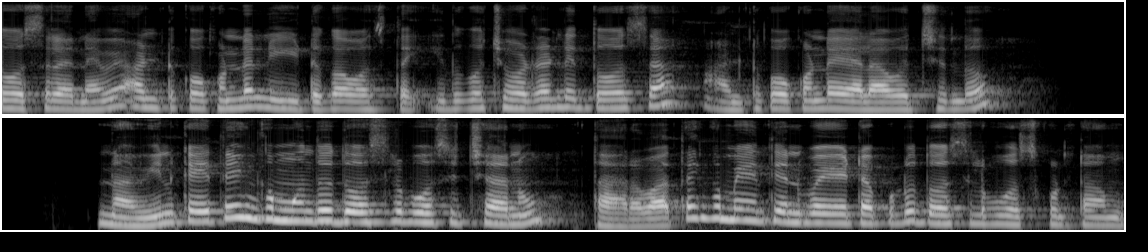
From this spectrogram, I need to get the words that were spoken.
దోశలు అనేవి అంటుకోకుండా నీట్గా వస్తాయి. ఇదిగో చూడండి దోశ అంటుకోకుండా ఎలా వచ్చిందో. నవీన్కైతే ఇంక ముందు దోశలు పోసిచ్చాను తర్వాత ఇంక మేము తినబోయేటప్పుడు దోశలు పోసుకుంటాము.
